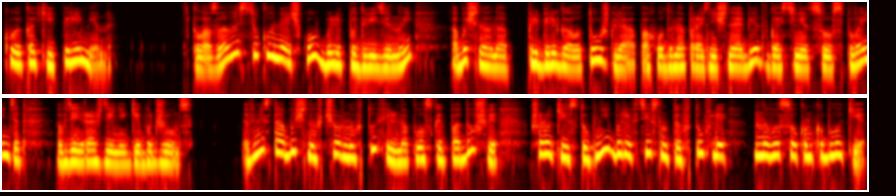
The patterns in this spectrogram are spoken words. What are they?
кое-какие перемены. Глаза за стеклами очков были подведены. Обычно она приберегала тушь для похода на праздничный обед в гостиницу «Сплендид» в день рождения Геба Джонс. Вместо обычных черных туфель на плоской подошве широкие ступни были втиснуты в туфли на высоком каблуке,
